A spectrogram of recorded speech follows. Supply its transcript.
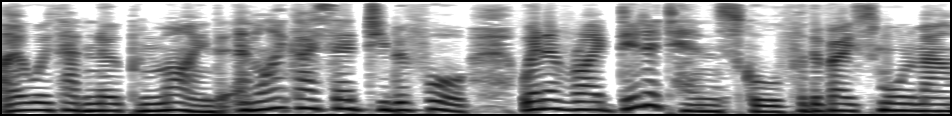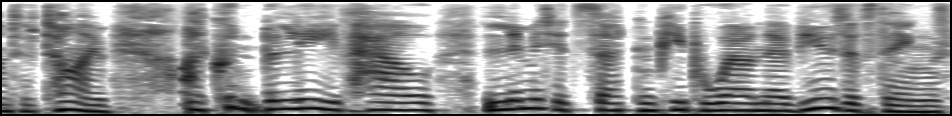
I always had an open mind, and like I said to you before, whenever I did attend school for the very small amount of time, I couldn't believe how limited certain people were in their views of things.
